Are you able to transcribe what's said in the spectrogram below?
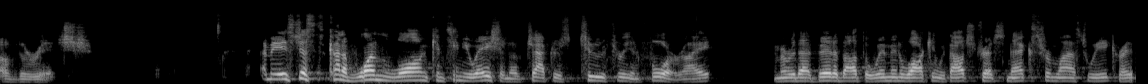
of the rich. I mean, it's just kind of one long continuation of chapters two, three, and four, right? Remember that bit about the women walking with outstretched necks from last week, right?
